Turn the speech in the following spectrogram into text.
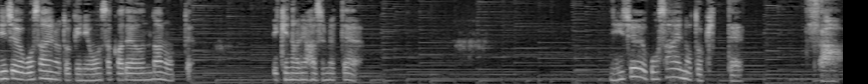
25歳の時に大阪で産んだのって、いきなり始めて、25歳の時って、さ、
